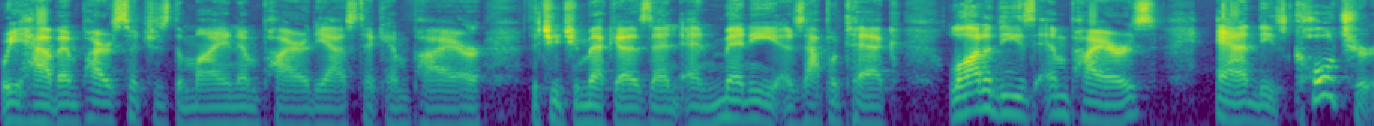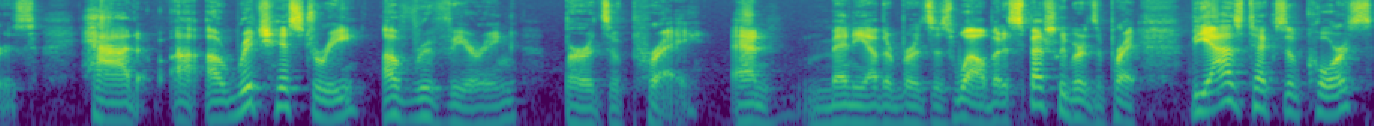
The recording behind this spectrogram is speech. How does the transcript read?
We have empires such as the Mayan Empire, the Aztec Empire, the Chichimecas, and and many uh, Zapotec. A lot of these empires and these cultures had a rich history of revering birds of prey and many other birds as well, but especially birds of prey. The Aztecs, of course,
